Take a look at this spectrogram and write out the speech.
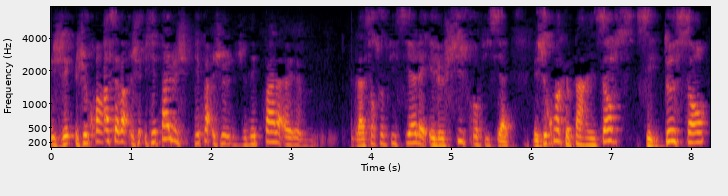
je crois savoir, j'ai pas le, pas, je, je n'ai pas euh, la source officielle et le chiffre officiel, mais je crois que par exemple, c'est 200,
